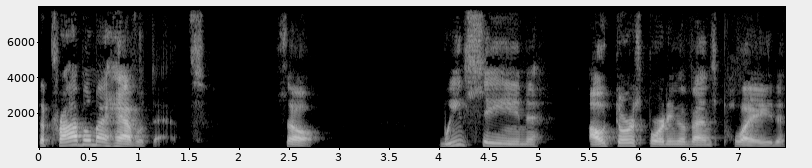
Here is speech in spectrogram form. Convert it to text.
The problem I have with that, so we've seen outdoor sporting events played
